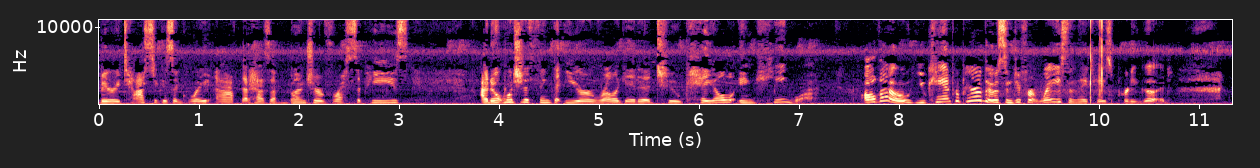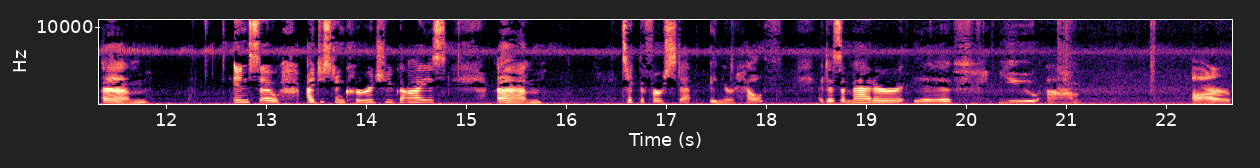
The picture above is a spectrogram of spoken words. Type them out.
Baritastic is a great app that has a bunch of recipes. I don't want you to think that you're relegated to kale and quinoa. Although you can prepare those in different ways and they taste pretty good. Um, and so I just encourage you guys, um, take the first step in your health. It doesn't matter if you um, are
